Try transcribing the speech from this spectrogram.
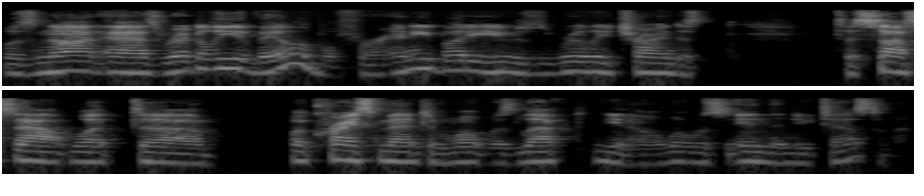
was not as readily available for anybody who was really trying to to suss out what uh, what Christ meant and what was left, you know, what was in the New Testament.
